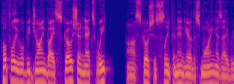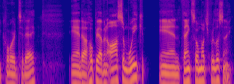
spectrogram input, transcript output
Hopefully, we'll be joined by Scotia next week. Uh, Scotia's sleeping in here this morning as I record today. And I uh, hope you have an awesome week. And thanks so much for listening.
